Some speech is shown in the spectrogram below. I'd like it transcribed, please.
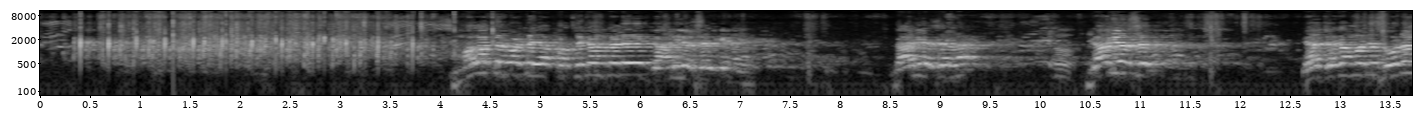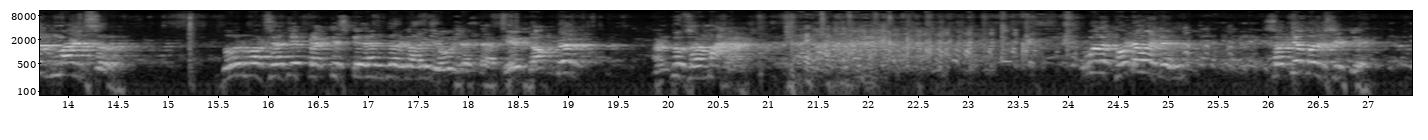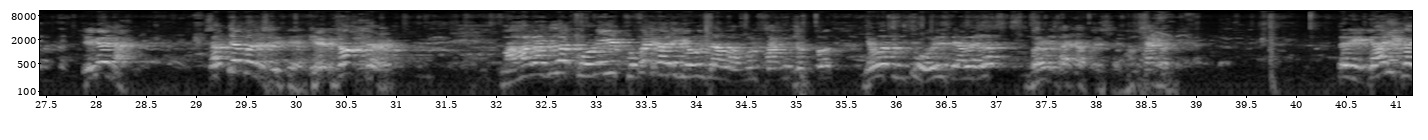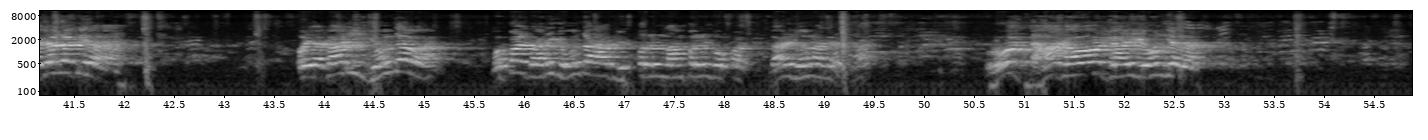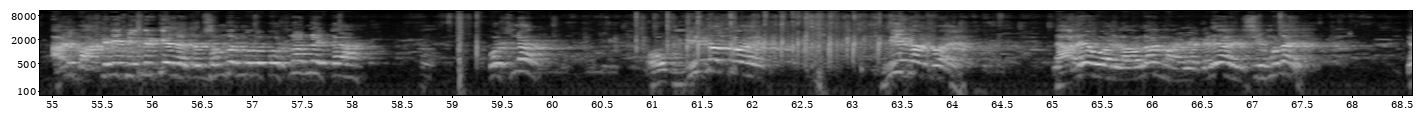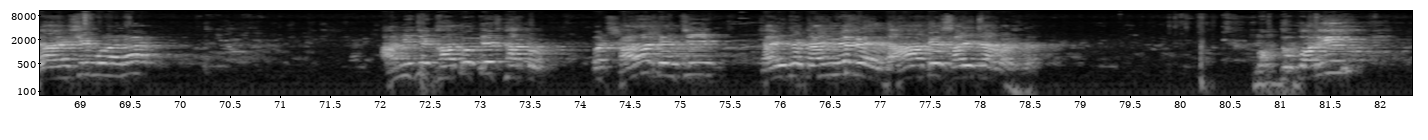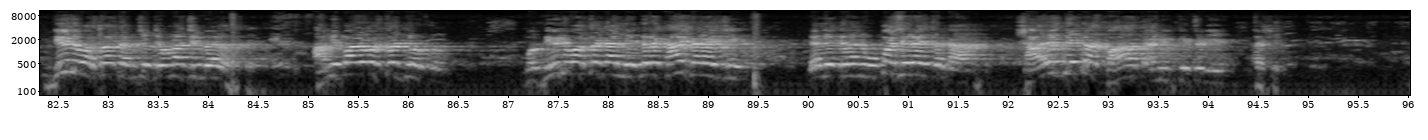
मला तर वाटतं या प्रत्येकाकडे गाडी असेल की नाही? गाडी असेल ना? गाडी असेल. या जगामध्ये दोनच माणसं दोन वर्षाची प्रॅक्टिस केल्यानंतर गाडी घेऊ शकतात. एक डॉक्टर आणि दुसरा महाराज. तुम्हाला खोटं वाटेल. सत्य परिस्थिती आहे. ठीक आहे ना? सत्य परिस्थिती आहे. एक डॉक्टर महाराजला कोणीही फुकट गाडी घेऊन जावा म्हणून सांगू शकतो जेव्हा तुमची होईल त्यावेळेला भरून टाका पैसे म्हणून सांगत तर ही गाडी कशासाठी या गाडी घेऊन जावा. गोपाळ गाडी घेऊन जा इथपर्यंत लांबपर्यंत गोपाळ. गाडी घेऊन आले रोज दहा गावावर गाडी घेऊन गेला. आणि भाकरी बिक्री केलं तर शंभर मुलं पोचणार नाहीत का? पोचणार हो मी करतोय. मी करतोय. लाडे वडगावला माझ्याकडे ऐंशी मुलं आहेत. त्या ऐंशी मुलांना आम्ही जे खातो तेच खातो. पण शाळा त्यांची शाळेचा टाइम वेगळा आहे. दहा ते साडेचार वाजता. मग दुपारी दीड वाजता त्यांच्या जेवणाची वेळ असते. आम्ही बारा वाजताच जेवतो. मग दीड वाजता काय लेकरं काय करायची? त्या लेकरांनी उपाशी राहायचं का? शाळेत देतात भात आणि खिचडी अशी.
